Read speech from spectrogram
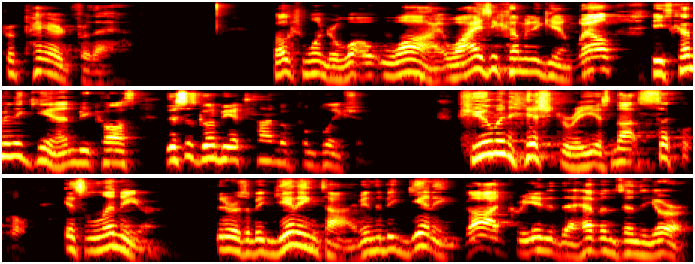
prepared for that. Folks wonder why. Why is he coming again? Well, he's coming again because this is going to be a time of completion. Human history is not cyclical, it's linear. There is a beginning time. In the beginning, God created the heavens and the earth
